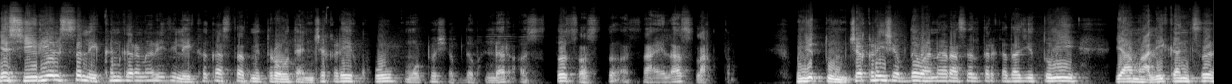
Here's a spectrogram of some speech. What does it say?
या सिरियल्सचं लेखन करणारे जे लेखक असतात मित्र त्यांच्याकडे खूप मोठं शब्दभांडार असतंच असतं असायलाच लागतं. म्हणजे तुमच्याकडे शब्दभांडार असेल तर कदाचित तुम्ही या मालिकांचं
